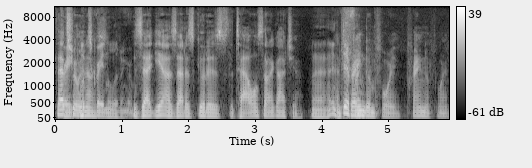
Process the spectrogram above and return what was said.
That's great, really looks nice. great in the living room. Is that yeah? Is that as good as the towels that I got you? Uh, and different. framed them for you. Framed them for you.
